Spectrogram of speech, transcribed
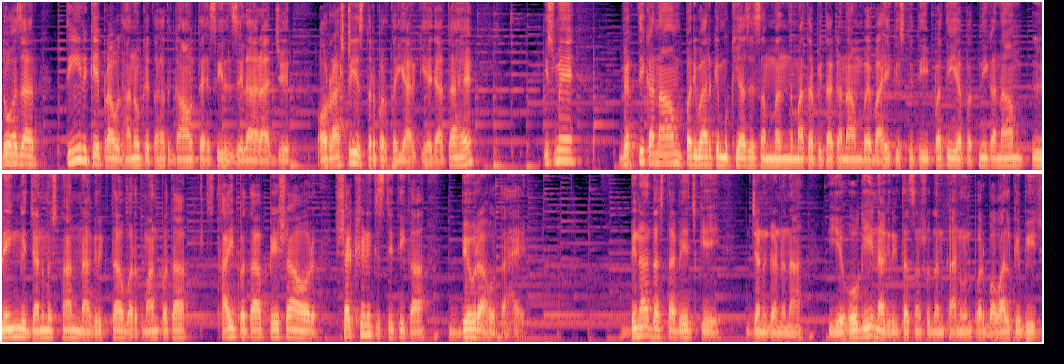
2003 के प्रावधानों के तहत गाँव तहसील, जिला, राज्य और राष्ट्रीय स्तर पर तैयार किया जाता है। इसमें व्यक्ति का नाम, परिवार के मुखिया से संबंध माता पिता का नाम, वैवाहिक स्थिति, पति या पत्नी का नाम, लिंग जन्म स्थान नागरिकता, वर्तमान पता, स्थायी पता, पेशा और शैक्षणिक स्थिति का ब्यौरा होता है। बिना दस्तावेज़ के जनगणना ये होगी। नागरिकता संशोधन कानून पर बवाल के बीच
